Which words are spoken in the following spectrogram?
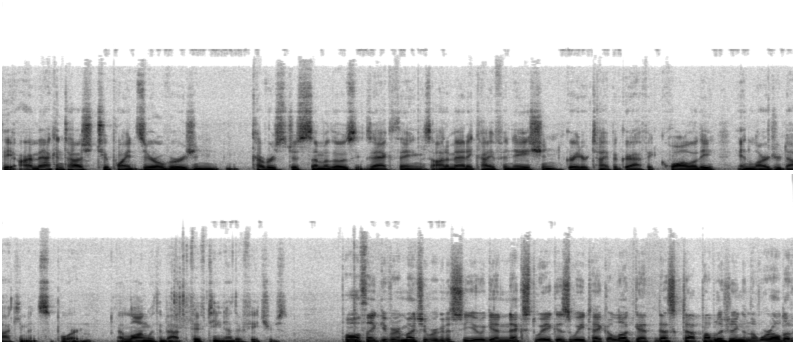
The, our Macintosh 2.0 version covers just some of those exact things. Automatic hyphenation, greater typographic quality, and larger document support, mm -hmm. along with about 15 other features. Paul, thank you very much, and we're going to see you again next week as we take a look at desktop publishing in the world of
